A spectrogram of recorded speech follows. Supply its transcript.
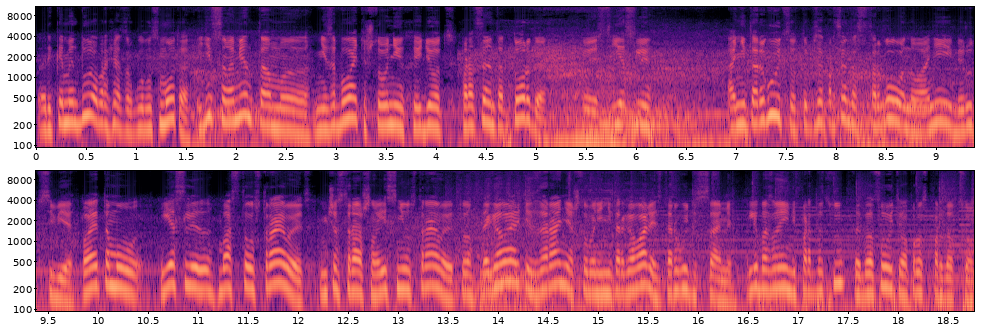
рекомендую обращаться в Moto. Единственный момент там, э, не забывайте, что у них идет процент от торга. То есть, если они торгуются, то 50% с торгованного они берут себе. Поэтому, если вас это устраивает, ничего страшного. Если не устраивает, то договаривайтесь заранее, чтобы они не торговались, торгуйтесь сами. Либо звоните продавцу, согласовывайте вопрос с продавцом.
